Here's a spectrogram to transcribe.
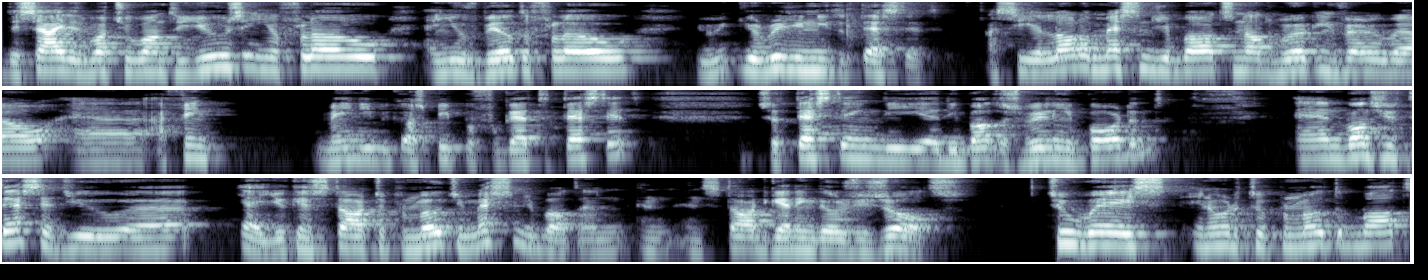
decided what you want to use in your flow and you've built a flow, you, you really need to test it. I see a lot of messenger bots not working very well. Uh, I think mainly because people forget to test it. So testing the uh, the bot is really important. And once you've tested, you uh, yeah you can start to promote your messenger bot and, and, and start getting those results. Two ways in order to promote the bot.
